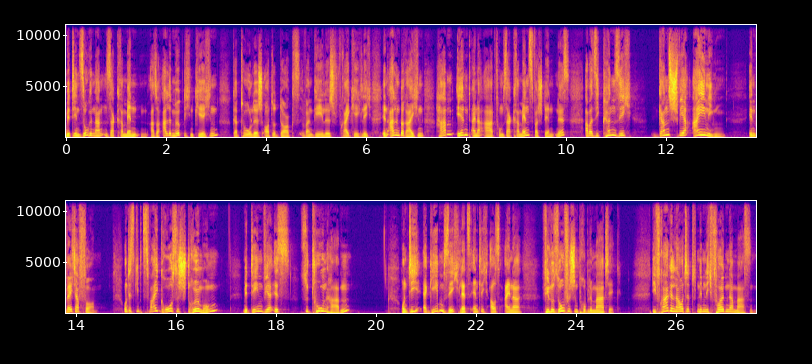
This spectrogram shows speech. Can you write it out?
mit den sogenannten Sakramenten, also alle möglichen Kirchen, katholisch, orthodox, evangelisch, freikirchlich, in allen Bereichen, haben irgendeine Art vom Sakramentsverständnis, aber sie können sich ganz schwer einigen, in welcher Form. Und es gibt zwei große Strömungen, mit denen wir es zu tun haben. Und die ergeben sich letztendlich aus einer philosophischen Problematik. Die Frage lautet nämlich folgendermaßen.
